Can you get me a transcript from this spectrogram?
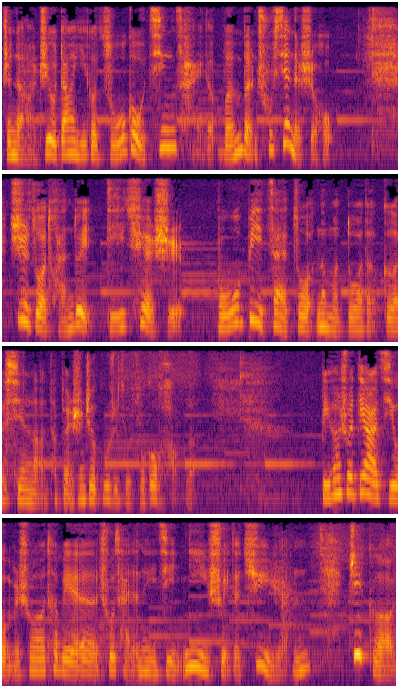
真的啊，只有当一个足够精彩的文本出现的时候，制作团队的确是不必再做那么多的革新了，它本身这个故事就足够好了。比方说第二集，我们说特别出彩的那一集《溺水的巨人》，这个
